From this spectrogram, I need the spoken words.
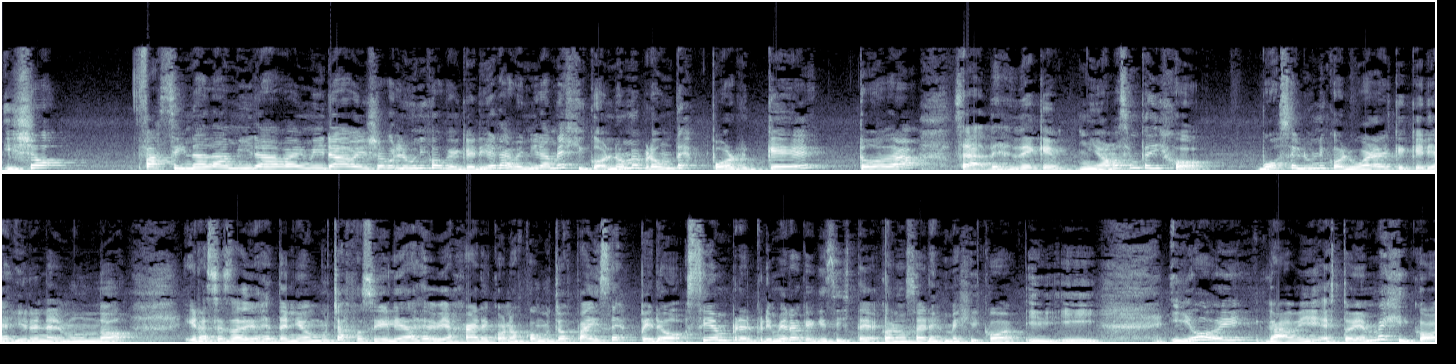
Y yo fascinada miraba y miraba y yo lo único que quería era venir a México. No me preguntes por qué toda, o sea, desde que mi mamá siempre dijo, vos el único lugar al que querías ir en el mundo. Y gracias a Dios he tenido muchas posibilidades de viajar y conozco muchos países, pero siempre el primero que quisiste conocer es México. Y, y, hoy, Gaby, estoy en México.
